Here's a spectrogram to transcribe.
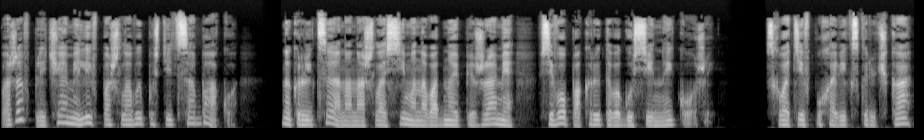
Пожав плечами, Лив пошла выпустить собаку — на крыльце она нашла Симона в одной пижаме, всего покрытого гусиной кожей. Схватив пуховик с крючка,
